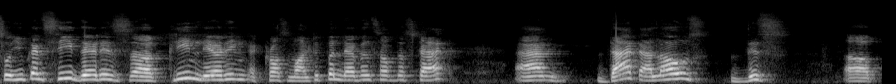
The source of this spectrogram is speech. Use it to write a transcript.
So you can see there is uh, clean layering across multiple levels of the stack, and that allows this uh,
